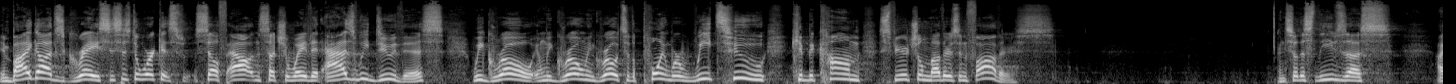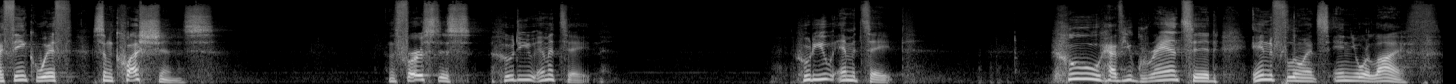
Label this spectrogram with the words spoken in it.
And by God's grace, this is to work itself out in such a way that as we do this, we grow and we grow and we grow to the point where we too can become spiritual mothers and fathers. And so this leaves us, I think, with some questions. And the first is who do you imitate? Who do you imitate? Who have you granted influence in your life?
